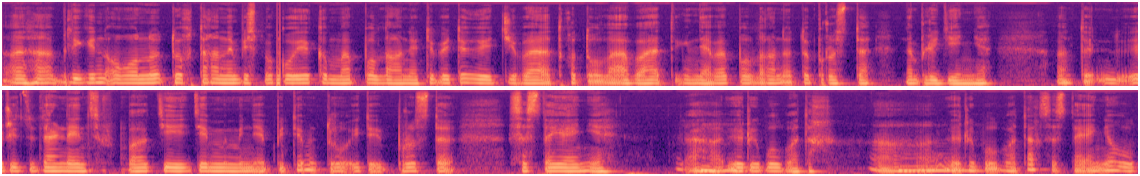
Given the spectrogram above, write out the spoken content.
Ага, билигин огону тухтаганы беспокоя кымма боллаганы төбөтөгө жибат, котолабат, небе боллаганы то просто наблюдение. Это резидуальная энцефалопатия демимине битем, то это просто состояние ага, ыры болбатах. Ыры болбатах состояние ол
